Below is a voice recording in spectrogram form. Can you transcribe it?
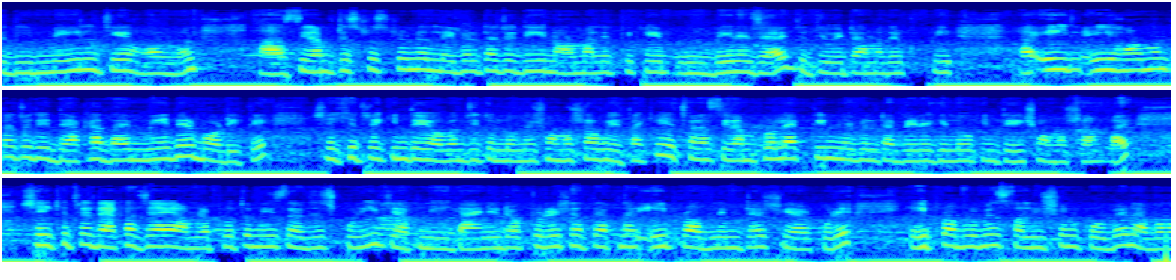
যদি মেল যে হরমোন সিরাম টেস্টোস্টেরনের লেভেলটা যদি নর্মালের থেকে বেড়ে যায়, যদিও এটা আমাদের খুবই এই এই হরমোনটা যদি দেখা দেয় মেয়েদের বডিতে সেই ক্ষেত্রে কিন্তু এই অবাঞ্ছিত লোমের সমস্যা হয়ে থাকে। এছাড়া সিরাম প্রোল্যাক্টিন লেভেলটা বেড়ে গেলেও কিন্তু এই সমস্যা হয়। সেই ক্ষেত্রে দেখা যায় আমরা প্রথমেই সাজেস্ট করি যে আপনি গাইনি ডক্টরের সাথে আপনার এই প্রবলেমটা শেয়ার করে এই প্রবলেমের সলিউশন করবেন এবং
